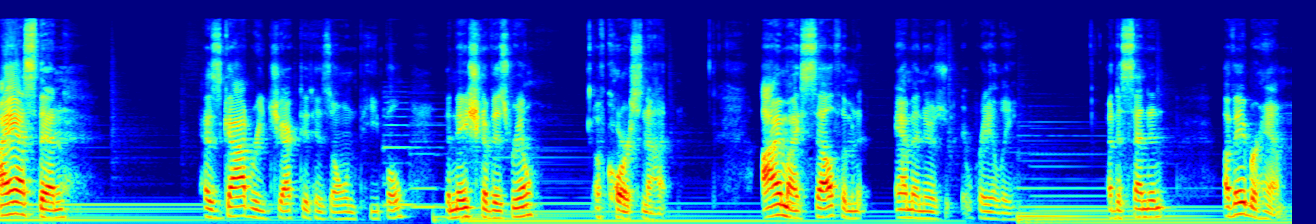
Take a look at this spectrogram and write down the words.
I ask then, has God rejected his own people, the nation of Israel? Of course not. I myself am an, am an Israeli, a descendant of Abraham,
